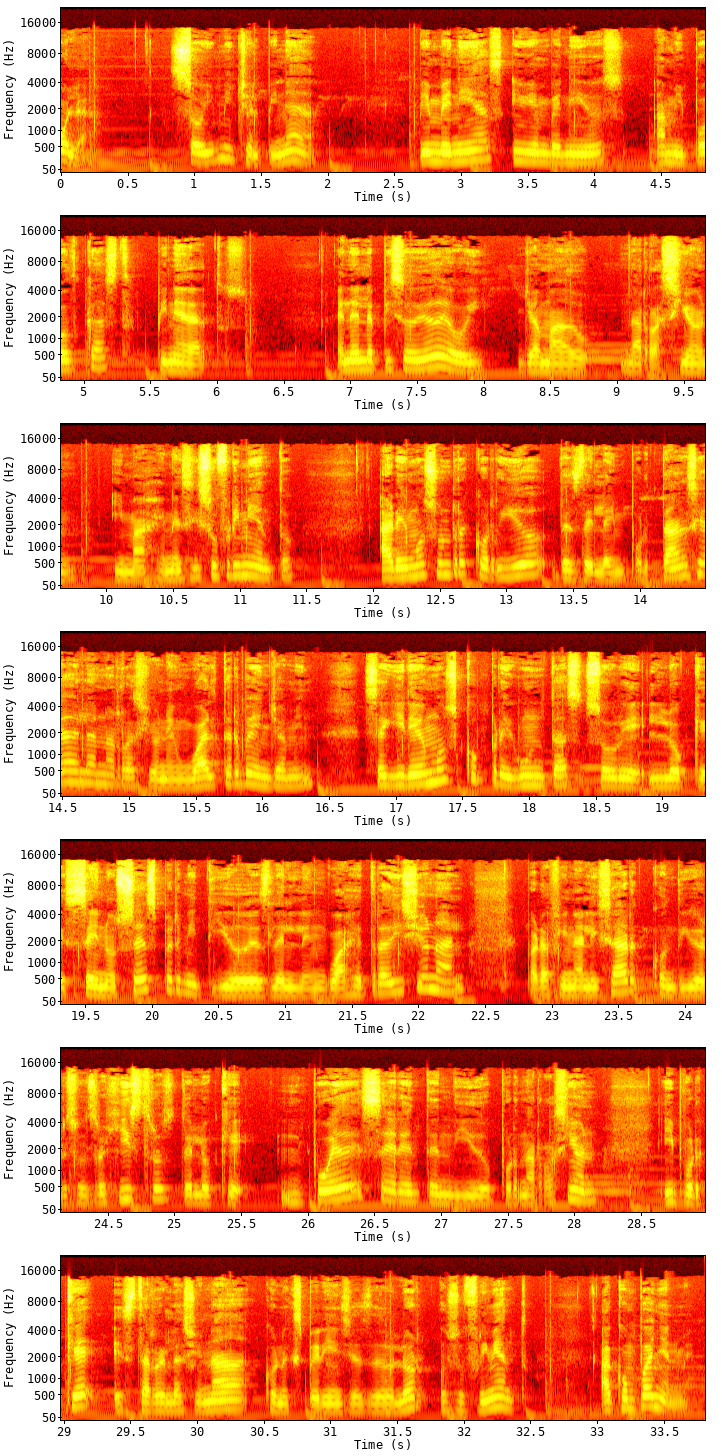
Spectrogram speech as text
Hola, soy Michelle Pineda. Bienvenidas y bienvenidos a mi podcast Pinedatos. En el episodio de hoy, llamado Narración, Imágenes y Sufrimiento, haremos un recorrido desde la importancia de la narración en Walter Benjamin, seguiremos con preguntas sobre lo que se nos es permitido desde el lenguaje tradicional, para finalizar con diversos registros de lo que puede ser entendido por narración y por qué está relacionada con experiencias de dolor o sufrimiento. Acompáñenme.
